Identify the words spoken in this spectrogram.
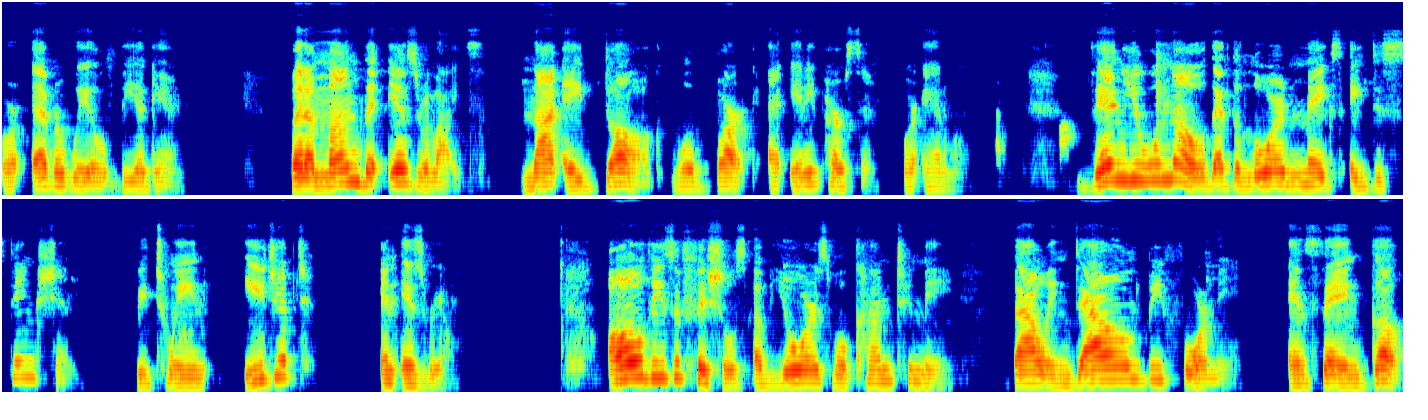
or ever will be again. But among the Israelites, not a dog will bark at any person or animal. Then you will know that the Lord makes a distinction between Egypt and Israel. All these officials of yours will come to me, bowing down before me and saying, Go,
